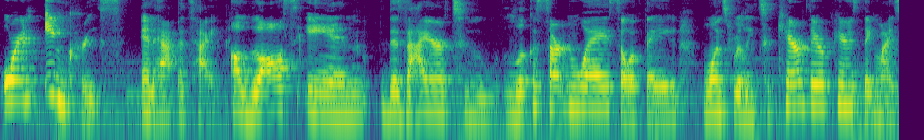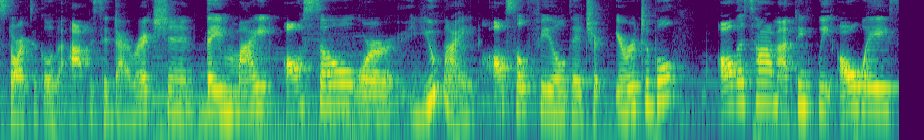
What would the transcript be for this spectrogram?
or an increase in appetite. A loss in desire to look a certain way. So if they once really took care of their appearance, they might start to go the opposite direction. They might also, or you might also feel that you're irritable all the time. I think we always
